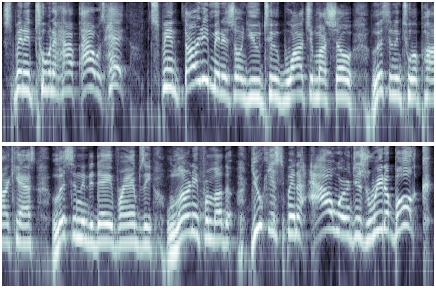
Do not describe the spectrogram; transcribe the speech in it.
spending two and a half hours, heck, spend 30 minutes on YouTube watching my show, listening to a podcast, listening to Dave Ramsey, learning from other. You can spend an hour and just read a book.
